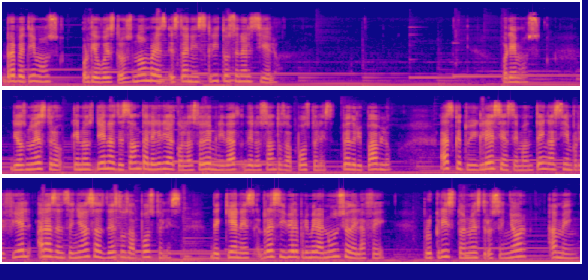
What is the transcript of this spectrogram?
Repetimos, porque vuestros nombres están inscritos en el cielo. Oremos. Dios nuestro, que nos llenas de santa alegría con la solemnidad de los santos apóstoles Pedro y Pablo, Haz que tu iglesia se mantenga siempre fiel a las enseñanzas de estos apóstoles, de quienes recibió el primer anuncio de la fe. Por Cristo nuestro Señor. Amén.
